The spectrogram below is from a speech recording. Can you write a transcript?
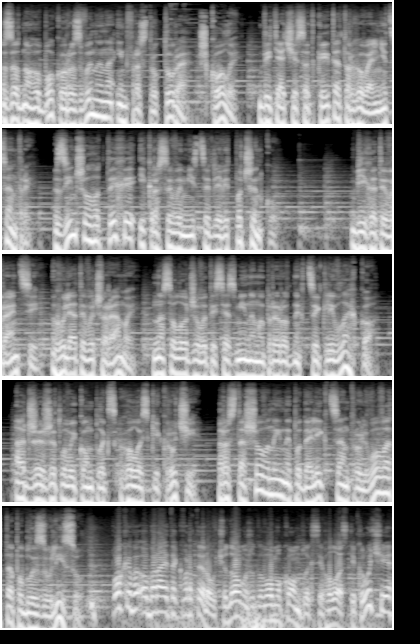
З одного боку розвинена інфраструктура, школи, дитячі садки та торговельні центри, з іншого тихе і красиве місце для відпочинку. Бігати вранці, гуляти вечорами, насолоджуватися змінами природних циклів легко, адже житловий комплекс Голоські Кручі розташований неподалік центру Львова та поблизу лісу. Поки ви обираєте квартиру в чудовому житловому комплексі Голоські Кручі,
